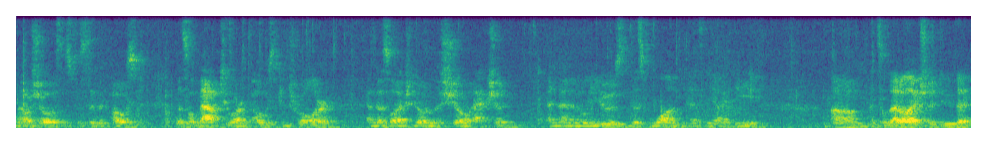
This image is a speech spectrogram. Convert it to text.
and that'll show us a specific post. This will map to our post controller, and this will actually go to the show action, and then it'll use this one as the ID. Um, and so that'll actually do that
